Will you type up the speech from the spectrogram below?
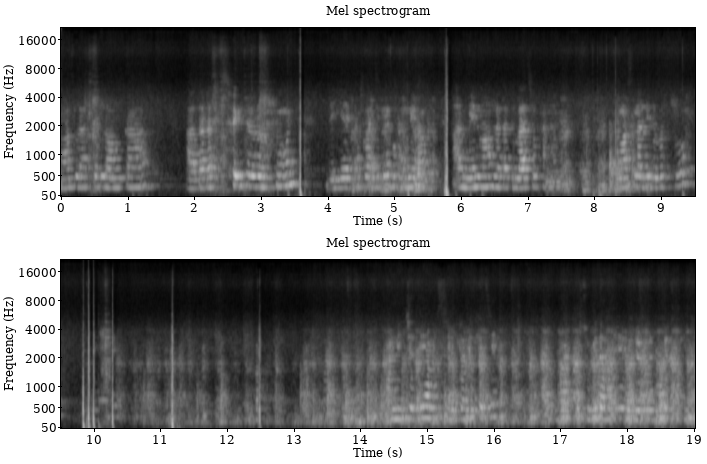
মশলাতে লঙ্কা আদাটা রসুন, দিয়ে দেখো আজকে ঘুমনি হবে। আর মেন মশলাটা তুলে আছে ওখানে। মশলা দিয়ে দেবো একটু। নিচে দিয়ে আমি সিলটা রেখেছি। একটু সুবিধা হয় ওই জন্য ওদিকে রাখিনি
